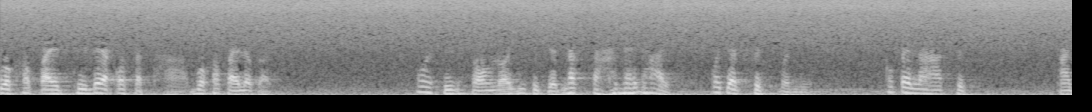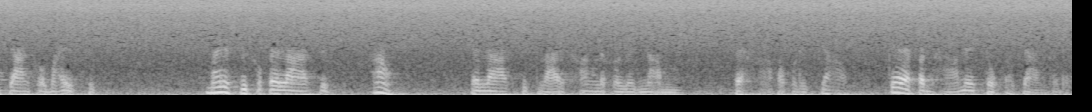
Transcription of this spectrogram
บวกเข้าไปทีแรกก็ศรัทธา บวกเข้าไปแล้วก็โอ้สินสองร้อยยี่สิบเจ็ดรักษาไม่ได้ ก็จะศึกแบบนี้ ก็ไปลาศึก อาจารย์ก็ไม่ให้ศึก ไม่ให้ศึกก็ไปลาศึกอ้าวไปลาศึกหลายครั้งแล้วก็เลยนำ ไปหาพระพุทธเจ้า แก้ปัญหาไม่ตกอาจารย์ก็ได้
